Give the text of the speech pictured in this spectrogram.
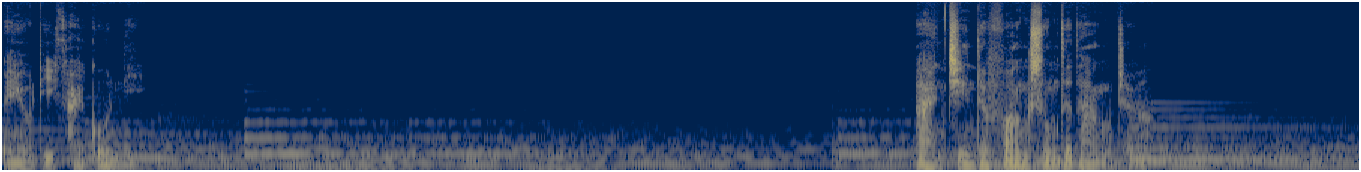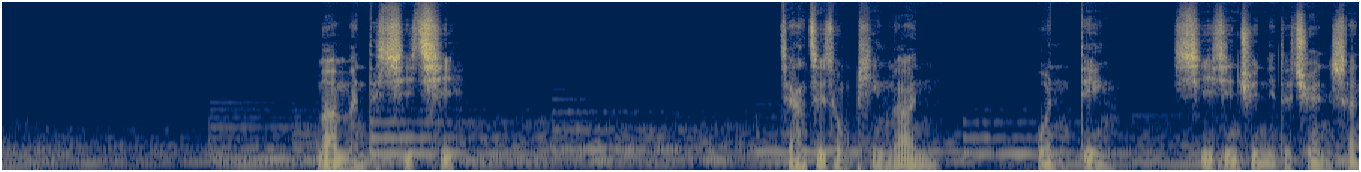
没有离开过你。安静的、放松的躺着，慢慢的吸气，将这种平安、稳定吸进去你的全身。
